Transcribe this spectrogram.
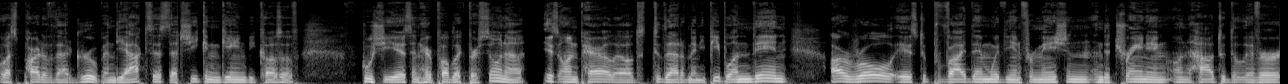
was part of that group. And the access that she can gain because of who she is and her public persona is unparalleled to that of many people. And then our role is to provide them with the information and the training on how to deliver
